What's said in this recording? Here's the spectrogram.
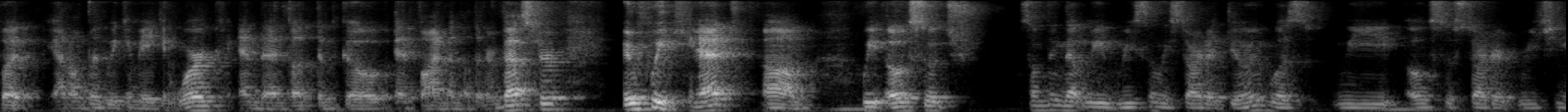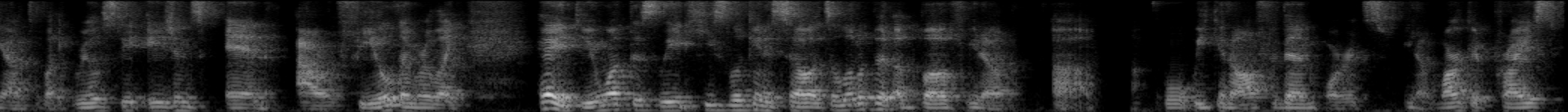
but I don't think we can make it work. And then let them go and find another investor. If we can't, um, we also tr- something that we recently started doing was we also started reaching out to like real estate agents in our field, and we're like, hey, do you want this lead? He's looking to sell. It's a little bit above, you know, uh, what we can offer them, or it's you know market price.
